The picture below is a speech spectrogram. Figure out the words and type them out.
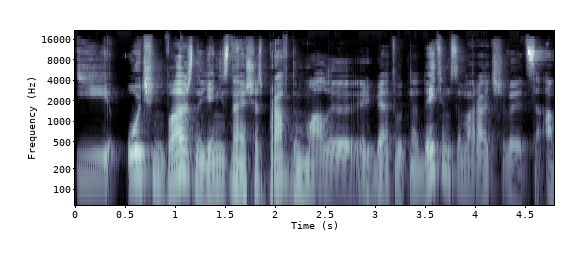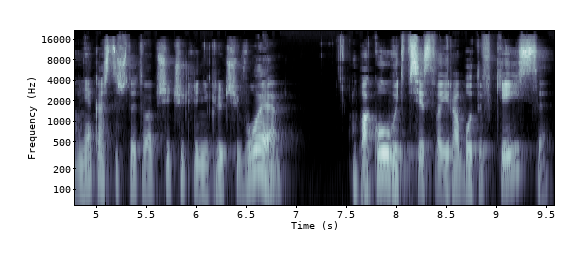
И очень важно, я не знаю, сейчас правда мало ребят вот над этим заморачивается, а мне кажется, что это вообще чуть ли не ключевое, упаковывать все свои работы в кейсы,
